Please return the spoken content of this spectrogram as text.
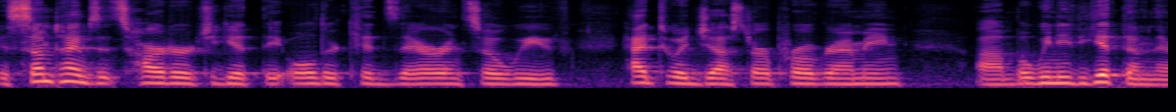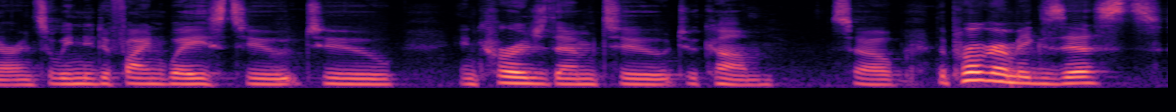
is sometimes it's harder to get the older kids there, and so we've had to adjust our programming. Um, but we need to get them there, and so we need to find ways to to encourage them to to come. So the program exists,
